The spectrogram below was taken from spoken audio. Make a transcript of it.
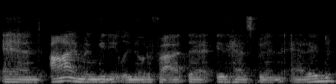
And I'm immediately notified that it has been added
